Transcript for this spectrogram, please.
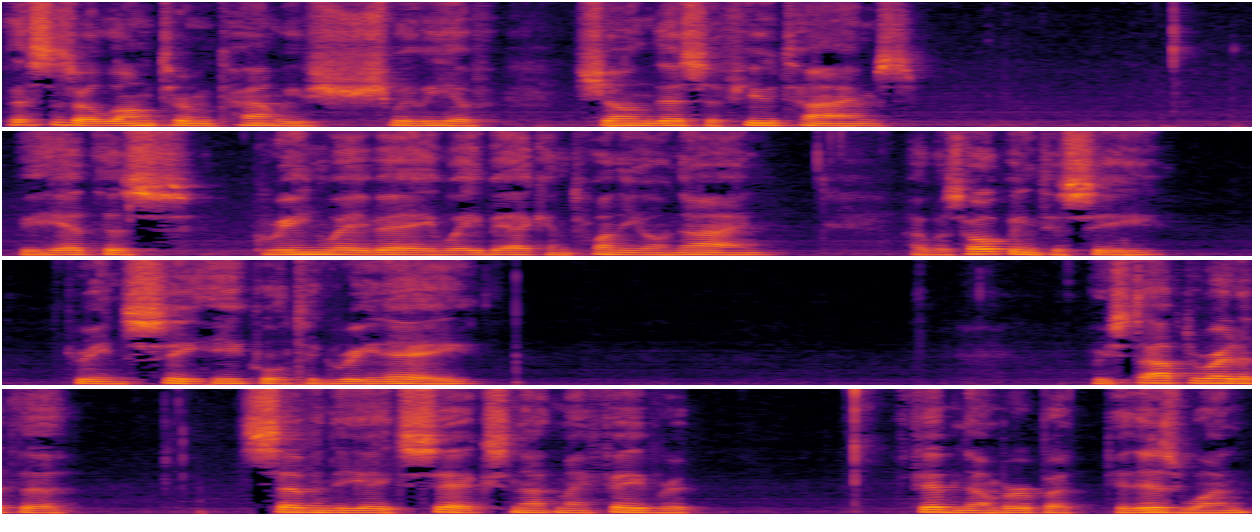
This is our long-term count. We've we have shown this a few times. We had this green wave A way back in 2009. I was hoping to see green C equal to green A. We stopped right at the 78.6, not my favorite fib number, but it is one.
